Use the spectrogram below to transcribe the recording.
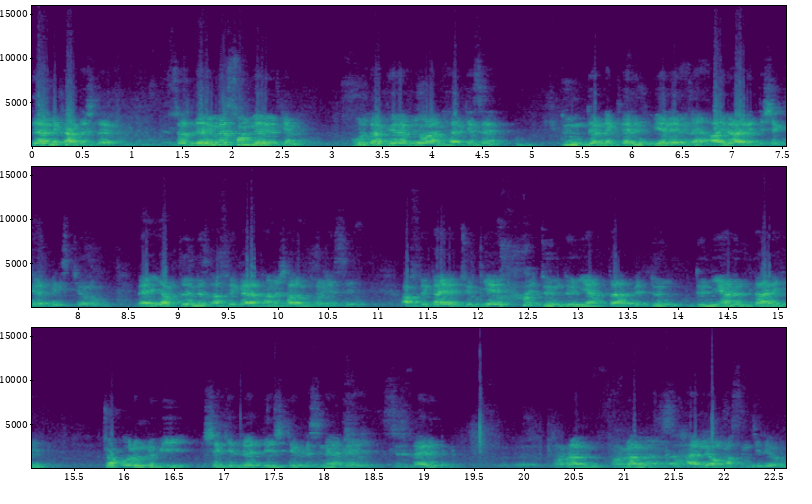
Değerli kardeşler, sözlerime son verirken burada görevli olan herkese, tüm derneklerin üyelerine ayrı ayrı teşekkür etmek istiyorum. Ve yaptığımız Afrika'yla Tanışalım projesi, Afrika ile Türkiye ve tüm dünyada ve tüm dünyanın tarihi çok olumlu bir şekilde değiştirilmesine ve sizlerin e, program, programı hayırlı olmasını diliyorum.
